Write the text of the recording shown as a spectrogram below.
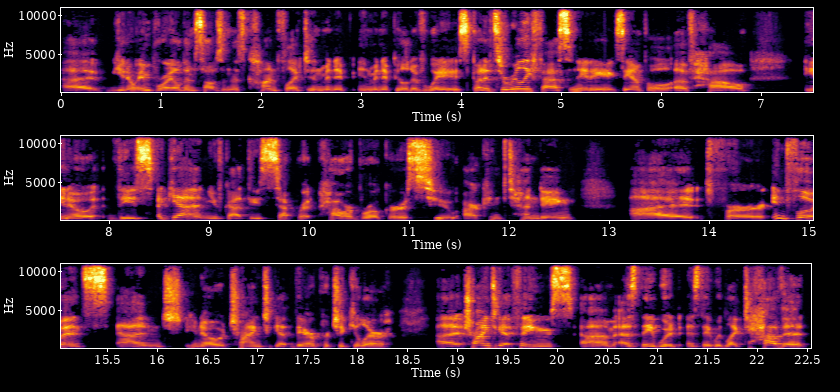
uh, you know, embroil themselves in this conflict in, manip- in manipulative ways. But it's a really fascinating example of how, you know, these, again, you've got these separate power brokers who are contending uh, for influence and, you know, trying to get their particular, uh, trying to get things um, as they would, as they would like to have it.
